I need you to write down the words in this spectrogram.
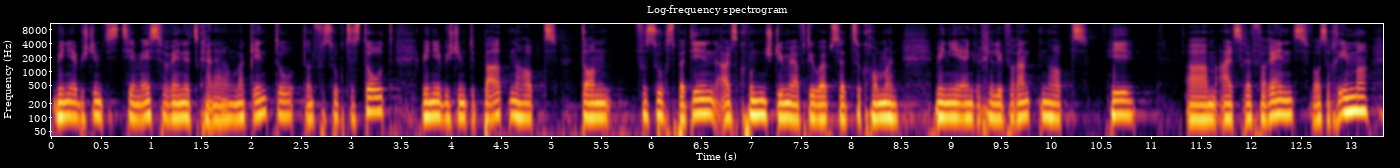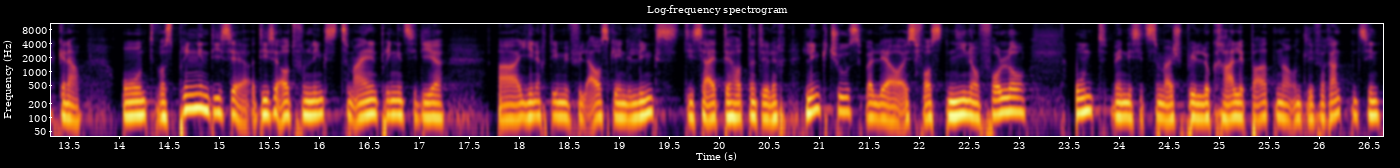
Wenn ihr ein bestimmtes CMS verwendet, keine Ahnung, Magento, dann versucht es dort. Wenn ihr bestimmte Partner habt, dann versucht es bei denen als Kundenstimme auf die Website zu kommen. Wenn ihr irgendwelche Lieferanten habt, hey, ähm, als Referenz, was auch immer, genau. Und was bringen diese, diese Art von Links? Zum einen bringen sie dir Uh, je nachdem, wie viel ausgehende Links. Die Seite hat natürlich Link-Juice, weil ja ist fast nie noch Follow. Und wenn es jetzt zum Beispiel lokale Partner und Lieferanten sind,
